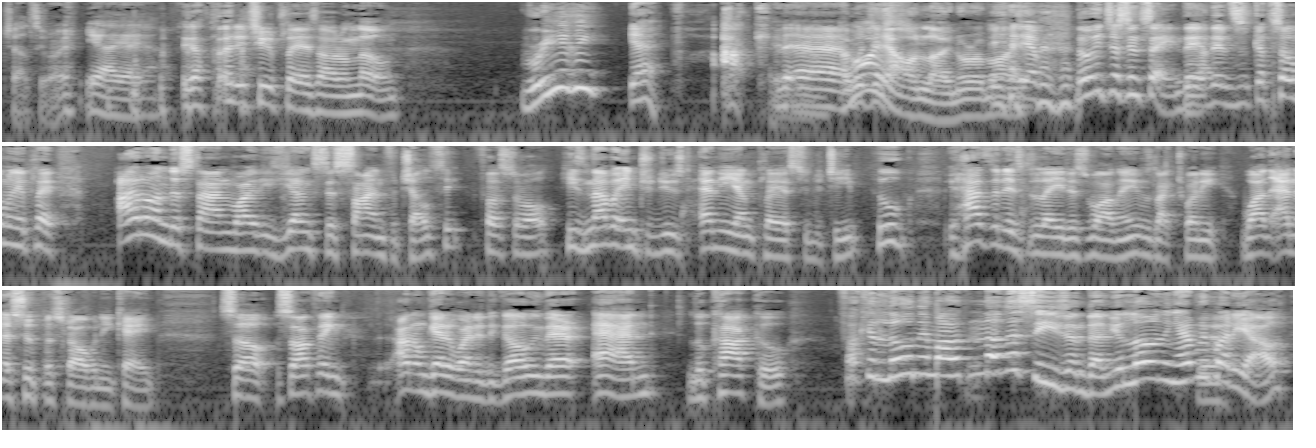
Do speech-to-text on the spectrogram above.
Chelsea, right? Yeah, yeah, yeah. They got 32 players out on loan. Really? Yeah. Fuck. Uh, am I is- out on loan or am I? yeah. No, it's just insane. They, Yeah. They've got so many players. I don't understand why these youngsters signed for Chelsea. First of all, he's never introduced any young players to the team. Who Hazard is the latest one. and He was like twenty-one and a superstar when he came. So, so I think I don't get it why they're going there. And Lukaku, fucking loan him out another season. Then you're loaning everybody out.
